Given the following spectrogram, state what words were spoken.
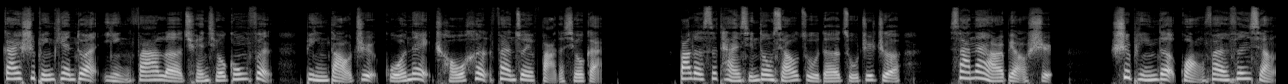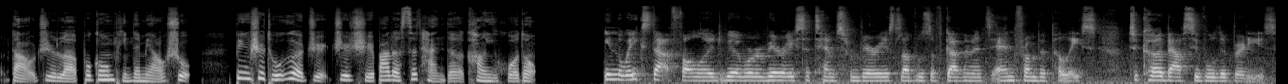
该视频片段引发了全球公愤，并导致国内仇恨犯罪法的修改。巴勒斯坦行动小组的组织者萨奈尔表示，视频的广泛分享导致了不公平的描述，并试图遏制支持巴勒斯坦的抗议活动。In the weeks that followed, there were various attempts from various levels of government and from the police to curb our civil liberties.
